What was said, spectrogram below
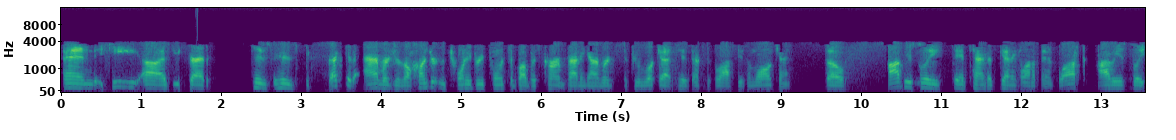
And he, uh, as you said, his his expected average is 123 points above his current batting average. If you look at his exit velocities and long count, so obviously Santana's getting a lot of bad luck. Obviously,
